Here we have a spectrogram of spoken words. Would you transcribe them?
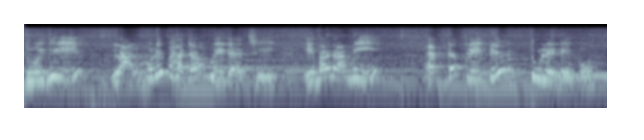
দুই দিক লাল করে ভাজা হয়ে গেছে। এবার আমি একটা প্লেটে তুলে নেব।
